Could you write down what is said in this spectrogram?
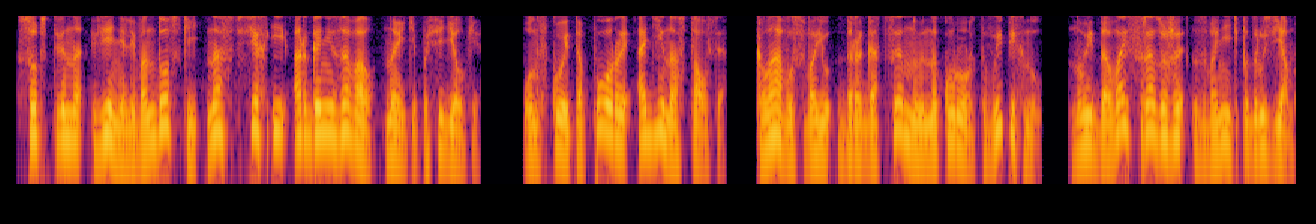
Собственно, Веня Левандовский нас всех и организовал на эти посиделки. Он в кои-то поры один остался, Клаву свою драгоценную на курорт выпихнул, ну и давай сразу же звонить по друзьям.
